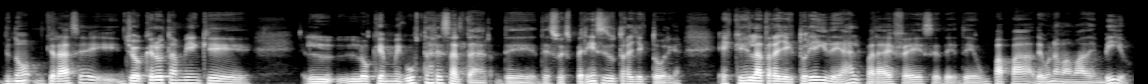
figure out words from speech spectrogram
No, gracias. Y yo creo también que lo que me gusta resaltar de, su experiencia y su trayectoria es que es la trayectoria ideal para AFS de, un papá, de una mamá de envío,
